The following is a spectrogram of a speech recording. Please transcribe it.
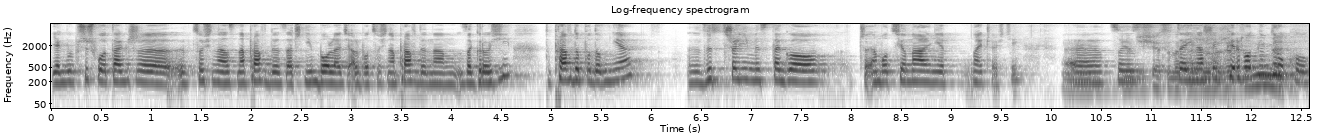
jakby przyszło tak, że coś nas naprawdę zacznie boleć albo coś naprawdę nam zagrozi, to prawdopodobnie wystrzelimy z tego, czy emocjonalnie najczęściej, e, co No jest w tej też naszej pierwotnym druku.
